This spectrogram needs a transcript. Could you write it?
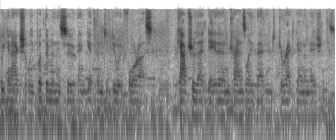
we can actually put them in the suit and get them to do it for us, capture that data and translate that into direct animations.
